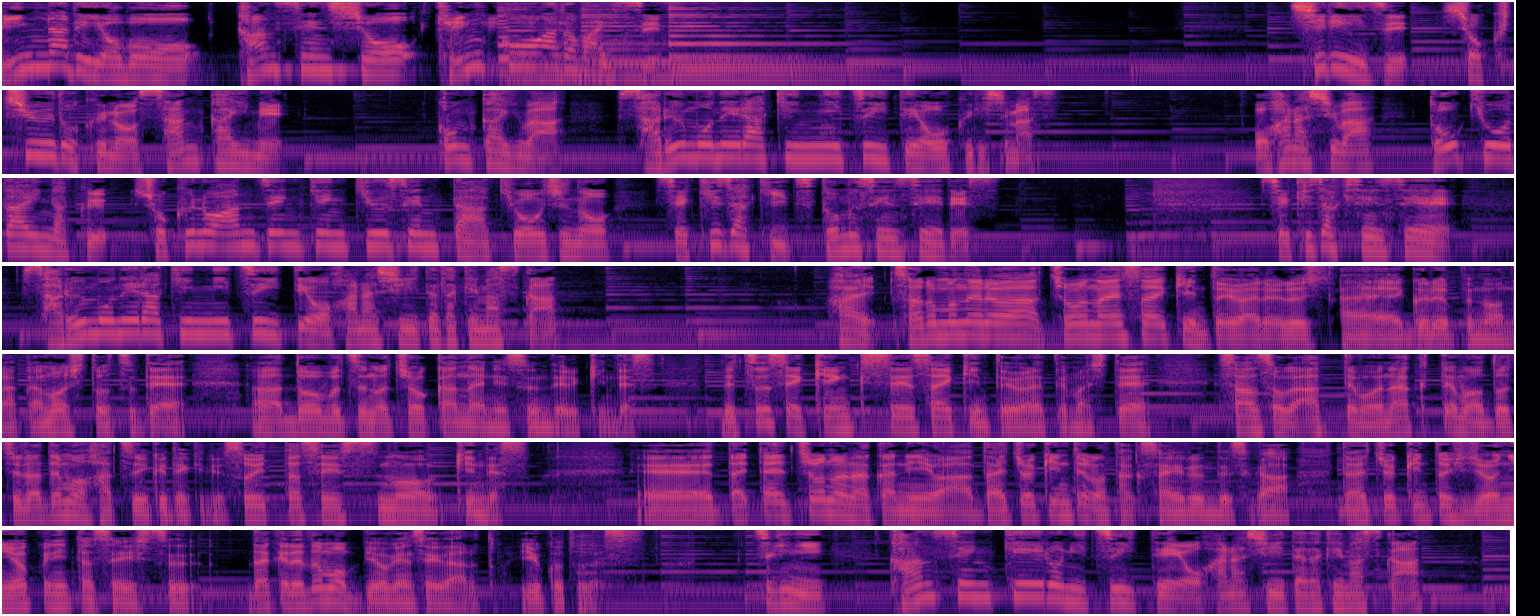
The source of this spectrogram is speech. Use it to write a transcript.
みんなで予防感染症健康アドバイス。シリーズ食中毒の3回目。今回はサルモネラ菌についてお送りします。お話は東京大学食の安全研究センター教授の関崎努先生です。関崎先生サルモネラ菌についてお話しいただけますか？はい。サルモネラは腸内細菌と言われる、えー、グループの中の一つで、あ動物の腸管内に住んでいる菌です。で、通性嫌気性細菌と言われてまして、酸素があってもなくてもどちらでも発育できる、そういった性質の菌です。えー、大体腸の中には大腸菌というのがたくさんいるんですが、大腸菌と非常によく似た性質だけれども病原性があるということです。次に、感染経路についてお話しいただけますか？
